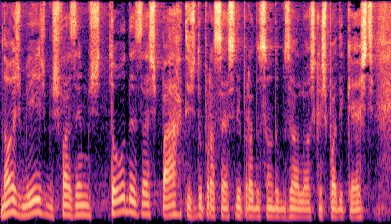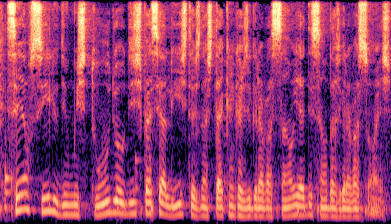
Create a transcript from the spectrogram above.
Nós mesmos fazemos todas as partes do processo de produção do Museológicas Podcast, sem auxílio de um estúdio ou de especialistas nas técnicas de gravação e edição das gravações.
